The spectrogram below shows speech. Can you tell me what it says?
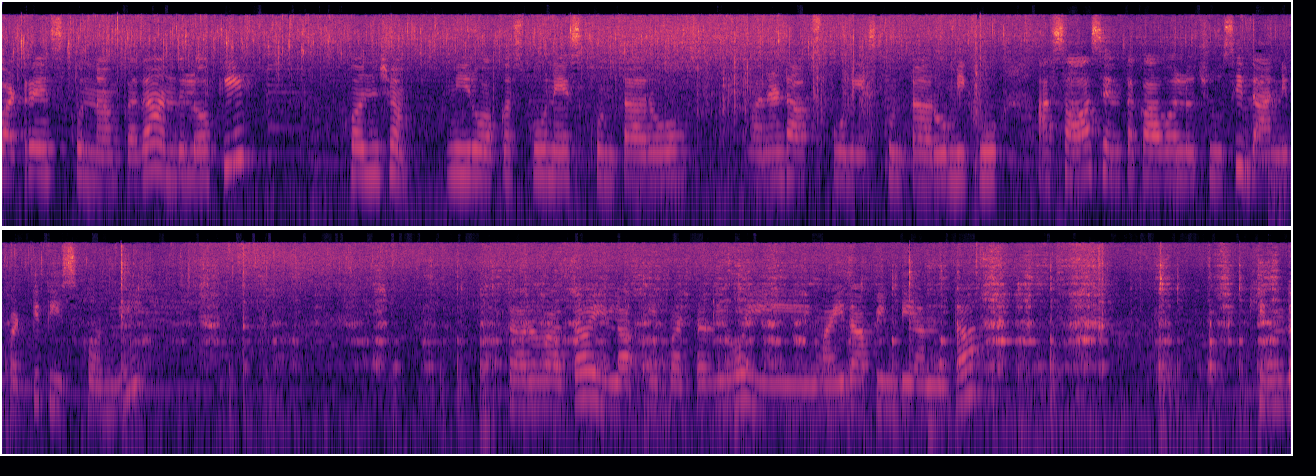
బటర్ వేసుకున్నాం కదా అందులోకి కొంచెం మీరు ఒక స్పూన్ వేసుకుంటారో వన్ అండ్ హాఫ్ స్పూన్ వేసుకుంటారో మీకు ఆ సాస్ ఎంత కావాలో చూసి దాన్ని బట్టి తీసుకోండి. తర్వాత ఇలా ఈ బటర్లో ఈ మైదా పిండి అంతా కింద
